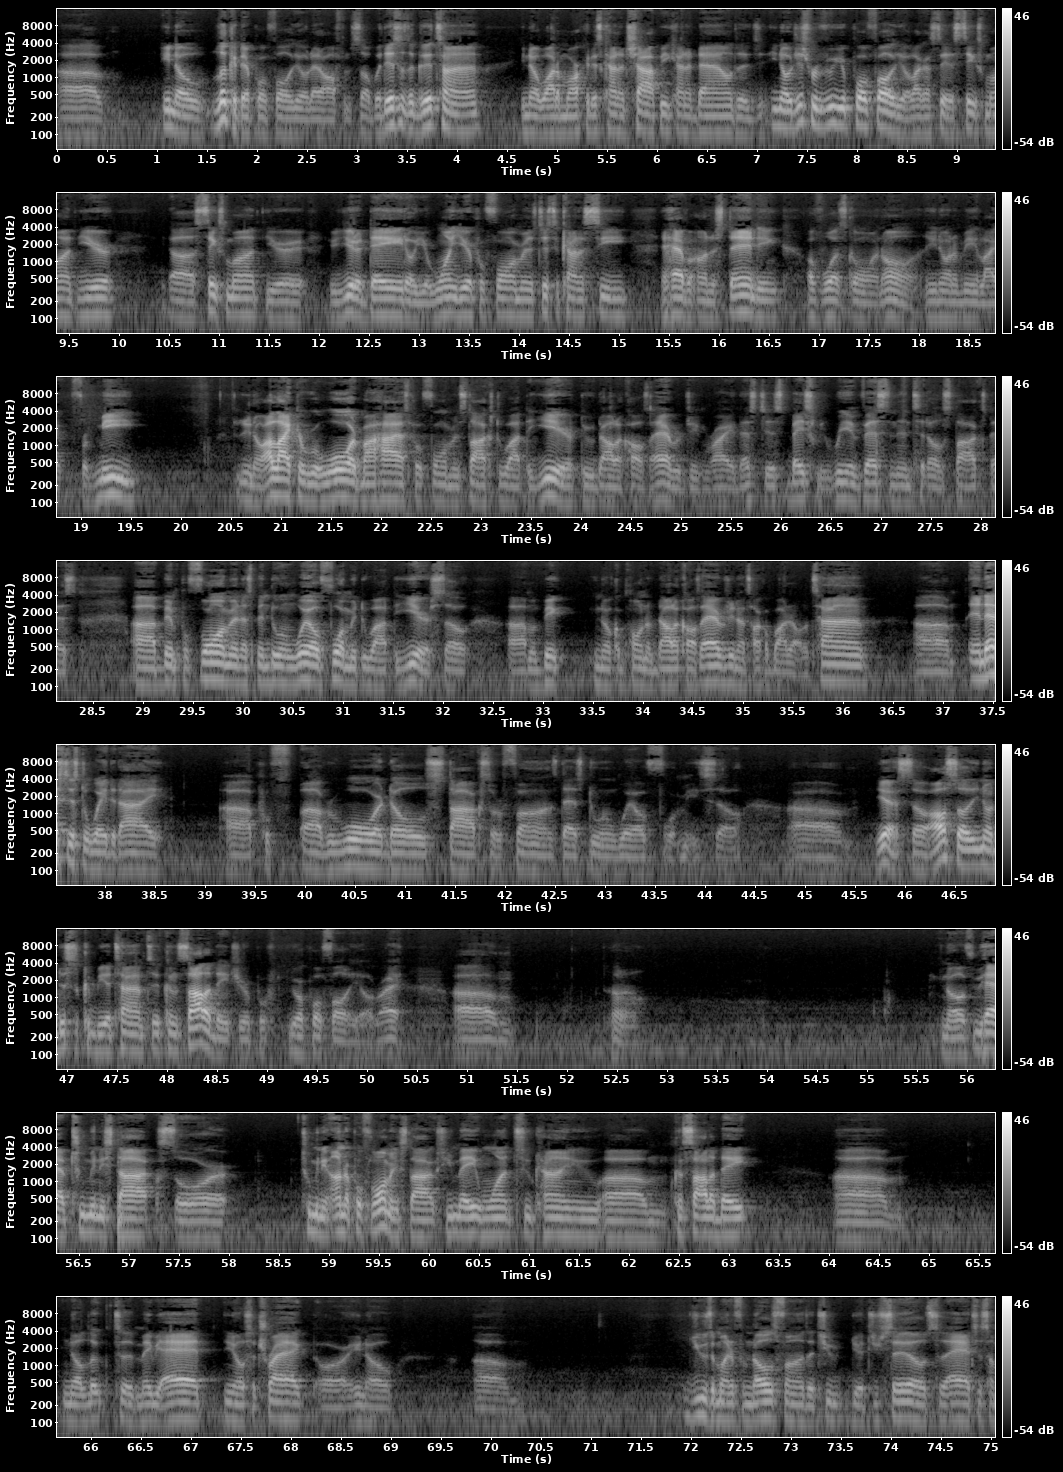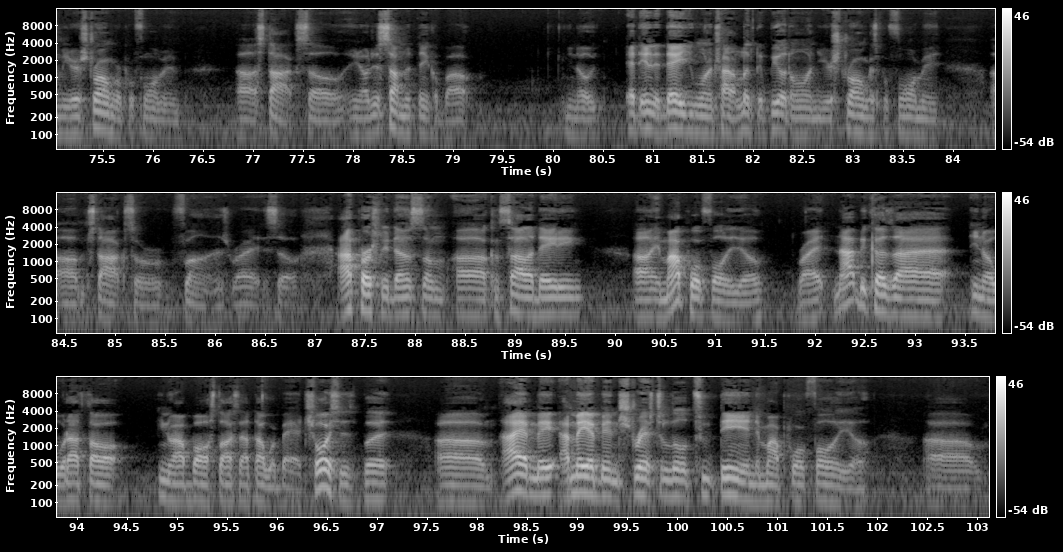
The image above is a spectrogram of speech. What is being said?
uh, you know, look at their portfolio that often. So, but this is a good time you know, while the market is kind of choppy, kind of down, to you know, just review your portfolio. Like I said, six month, year, uh, six month, your your year to date, or your one year performance, just to kind of see and have an understanding of what's going on. You know what I mean? Like for me, you know, I like to reward my highest performing stocks throughout the year through dollar cost averaging. Right? That's just basically reinvesting into those stocks that's uh, been performing, that's been doing well for me throughout the year. So uh, I'm a big you know, component of dollar cost averaging. I talk about it all the time. Um, and that's just the way that I uh, uh, reward those stocks or funds that's doing well for me. So, um, yeah. So also, you know, this could be a time to consolidate your your portfolio, right? Um, I don't know. You know, if you have too many stocks or too many underperforming stocks, you may want to kind of um, consolidate um, you know, look to maybe add, you know, subtract, or you know, um, use the money from those funds that you that you sell to add to some of your stronger performing uh, stocks. So you know, just something to think about. You know, at the end of the day, you want to try to look to build on your strongest performing um, stocks or funds, right? So I personally done some uh, consolidating uh, in my portfolio right? Not because I, you know, what I thought, you know, I bought stocks I thought were bad choices, but um, I have may I may have been stretched a little too thin in my portfolio. Um,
